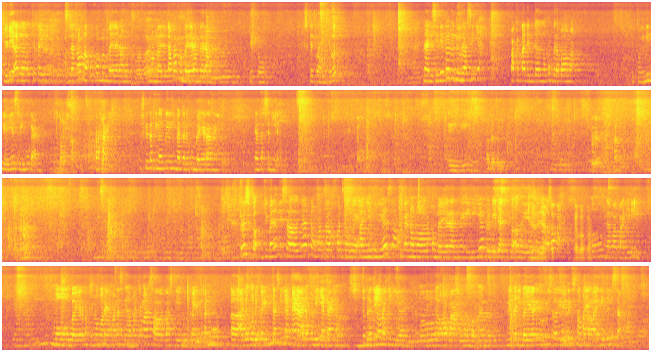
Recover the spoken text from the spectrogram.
jadi ada kita ini silakan melakukan pembayaran membayar, apa pembayaran barang gitu. Terus klik lanjut. Nah di sini tuh ada durasinya. Paket ada di download berapa lama? Gitu. Ini biayanya 1000 kan per hari. Terus kita tinggal pilih metode pembayarannya yang tersedia. Gitu. Eh, Ada tadi. Ada. Ada. Terus kok gimana misalnya nomor teleponnya WA-nya dia sama nomor pembayarannya ininya berbeda? Oh iya, Ya, nggak ya, apa-apa. nggak apa-apa. Oh, nggak apa-apa. Jadi mau bayar pakai nomor yang mana segala macam asal pas dia buka itu kan eh, ada kode verifikasinya, eh ada kodenya kan. Itu berarti orangnya dia gitu. Jadi nggak apa-apa. Minta dibayarin misalnya gitu sama yang lain itu bisa.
